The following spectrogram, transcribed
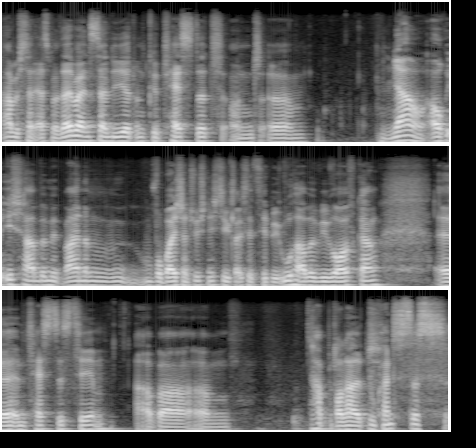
habe ich dann erstmal selber installiert und getestet und ähm, ja, auch ich habe mit meinem, wobei ich natürlich nicht die gleiche CPU habe wie Wolfgang äh, im Testsystem, aber ähm, habe dann halt. Du kannst das,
